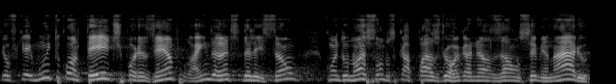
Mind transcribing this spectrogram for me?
Eu fiquei muito contente, por exemplo, ainda antes da eleição, quando nós fomos capazes de organizar um seminário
